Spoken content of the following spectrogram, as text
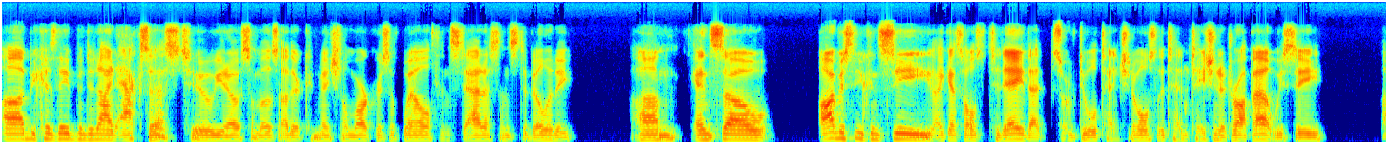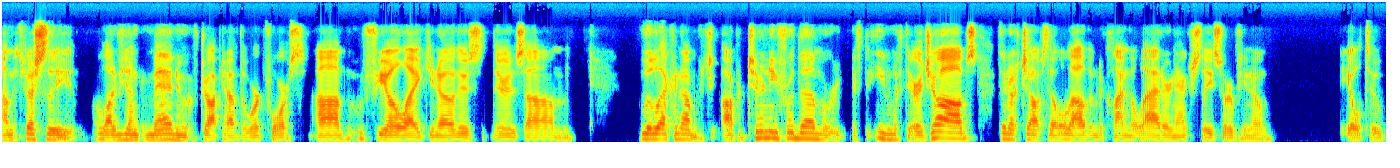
uh, because they've been denied access to, you know, some of those other conventional markers of wealth and status and stability. Um, and so obviously you can see, I guess also today that sort of dual tension of also the temptation to drop out. We see um, especially a lot of younger men who have dropped out of the workforce, um, who feel like you know there's there's um, little economic opportunity for them, or if even if there are jobs, they're not jobs that will allow them to climb the ladder and actually sort of you know be able to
